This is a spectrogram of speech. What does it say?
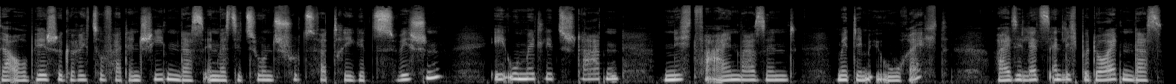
Der Europäische Gerichtshof hat entschieden, dass Investitionsschutzverträge zwischen EU-Mitgliedstaaten nicht vereinbar sind mit dem EU-Recht, weil sie letztendlich bedeuten, dass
